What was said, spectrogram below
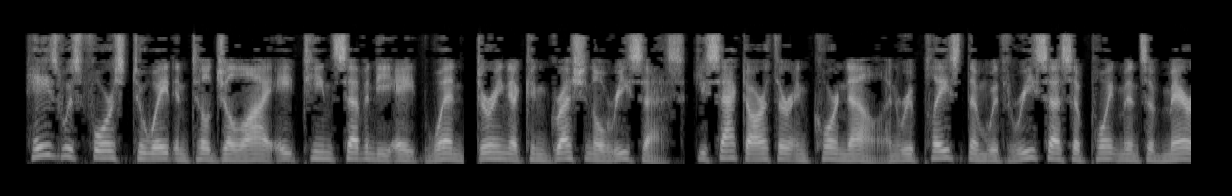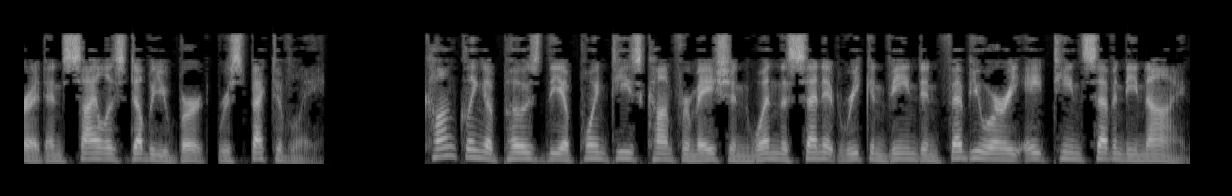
Hayes was forced to wait until July 1878 when, during a congressional recess, he sacked Arthur and Cornell and replaced them with recess appointments of Merritt and Silas W. Burt, respectively. Conkling opposed the appointee's confirmation when the Senate reconvened in February 1879,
